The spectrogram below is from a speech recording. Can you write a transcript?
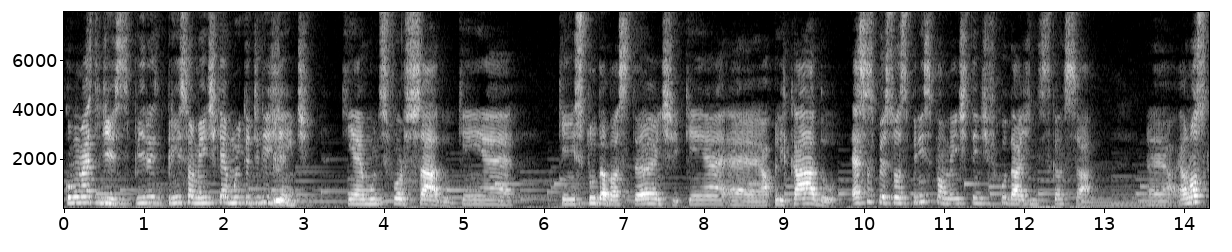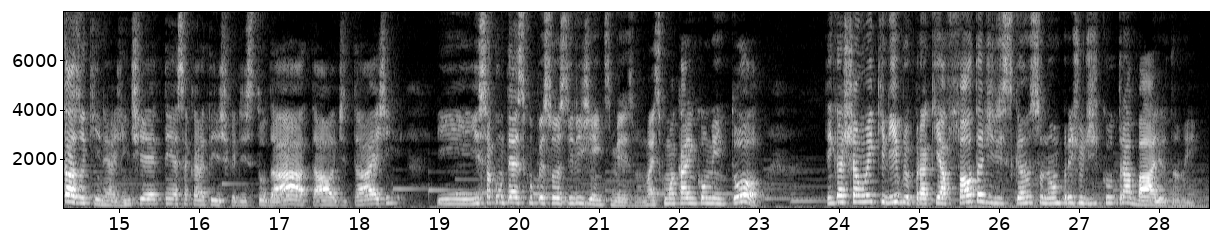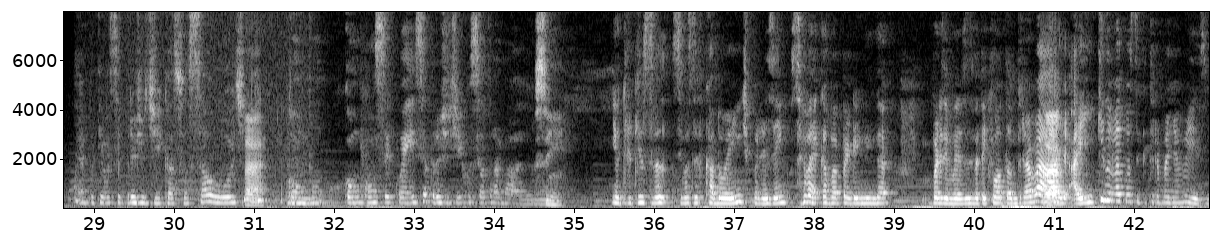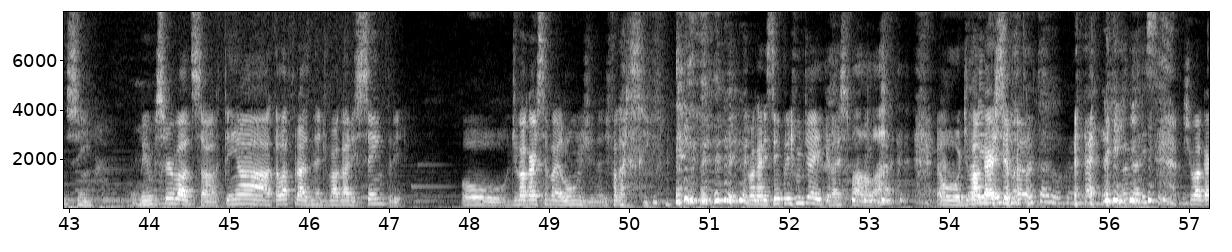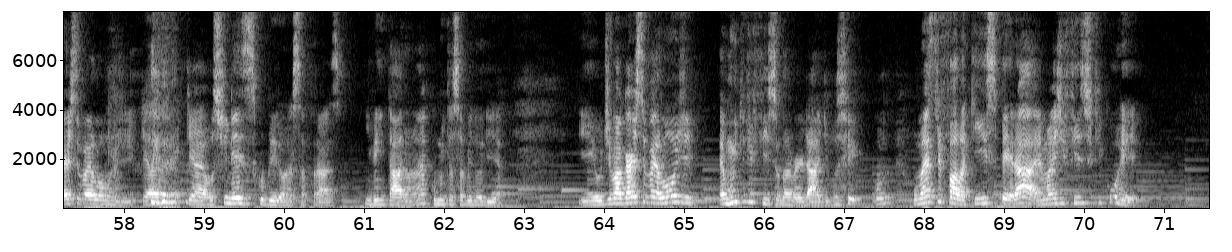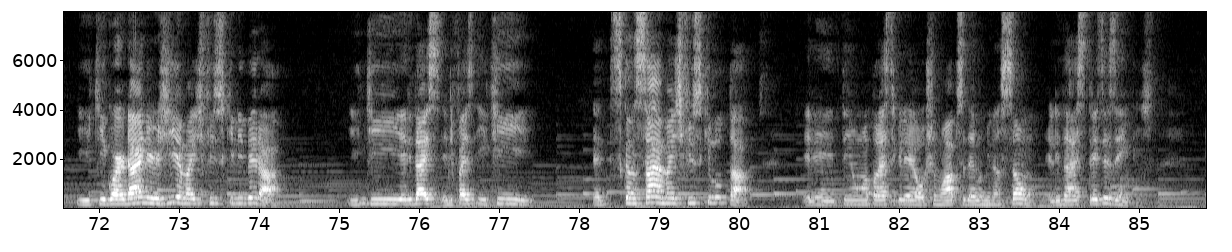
Como o mestre disse, principalmente quem é muito diligente, quem é muito esforçado, quem é quem estuda bastante, quem é, é aplicado, essas pessoas principalmente têm dificuldade em descansar. É, é, o nosso caso aqui, né? A gente é, tem essa característica de estudar, tal, de tal, e isso acontece com pessoas diligentes mesmo. Mas como a Karen comentou, tem que achar um equilíbrio para que a falta de descanso não prejudique o trabalho também. É porque você prejudica a sua saúde, é. como, como consequência prejudica o seu trabalho. Né? Sim. E outro que se você ficar doente, por exemplo, você vai acabar perdendo ainda. Por exemplo, às vezes vai ter que faltar no trabalho. É. Aí que não vai conseguir trabalhar mesmo. Sim. Bem observado, Sá. Tem a, aquela frase, né? Devagar e sempre. Ou devagar você vai longe, né? Devagar sempre. devagar e sempre é Jundiaí que nós fala lá. É o devagar você vai. Tartaruga. devagar e sempre. Devagar você vai longe. Que é, que é, os chineses descobriram essa frase. Inventaram, né? Com muita sabedoria. E o devagar você vai longe é muito difícil, na verdade. Você, o mestre fala que esperar é mais difícil que correr. E que guardar energia é mais difícil que liberar. E que ele dá ele faz e que é, descansar é mais difícil que lutar. Ele tem uma palestra que ele é, chama o ápice da iluminação, ele dá esses três exemplos.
